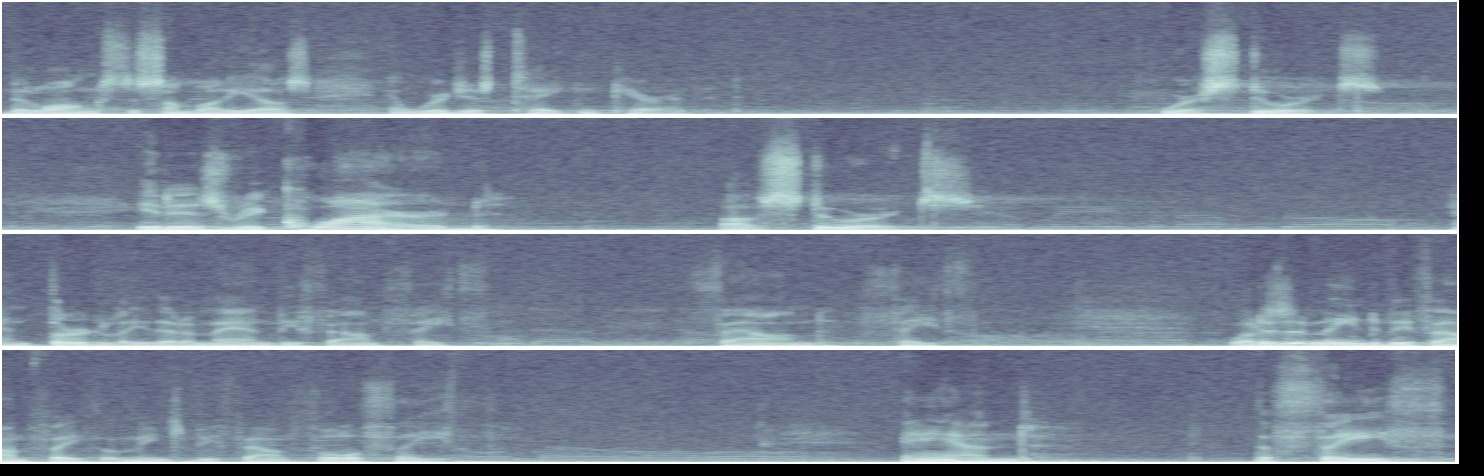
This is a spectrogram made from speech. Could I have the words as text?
belongs to somebody else, and we're just taking care of it. We're stewards. It is required of stewards. And thirdly, that a man be found faithful. Found faithful. What does it mean to be found faithful? It means to be found full of faith. And the faith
